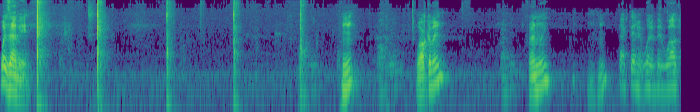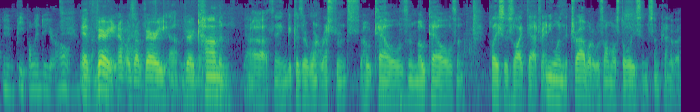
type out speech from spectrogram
What does that mean? Hmm? Welcoming, friendly. friendly. Back then, it would have been welcoming people into your home. Yeah, very. That was a very, uh, very common uh, thing because there weren't restaurants, hotels, and motels and places like that. For anyone that traveled, it was almost always in some kind of a,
